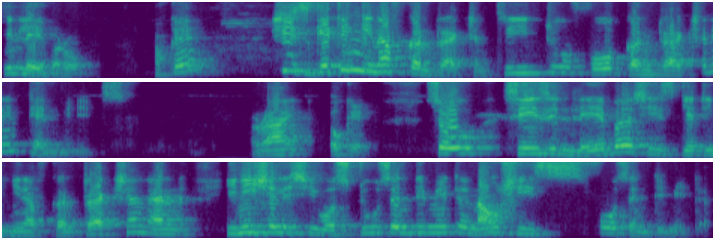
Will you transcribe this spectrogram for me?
in labor room. Okay. She's getting enough contraction, three to four contraction in 10 minutes. Right? Okay. So she's in labor, she's getting enough contraction, and initially she was two centimeter, now she's four centimeter.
